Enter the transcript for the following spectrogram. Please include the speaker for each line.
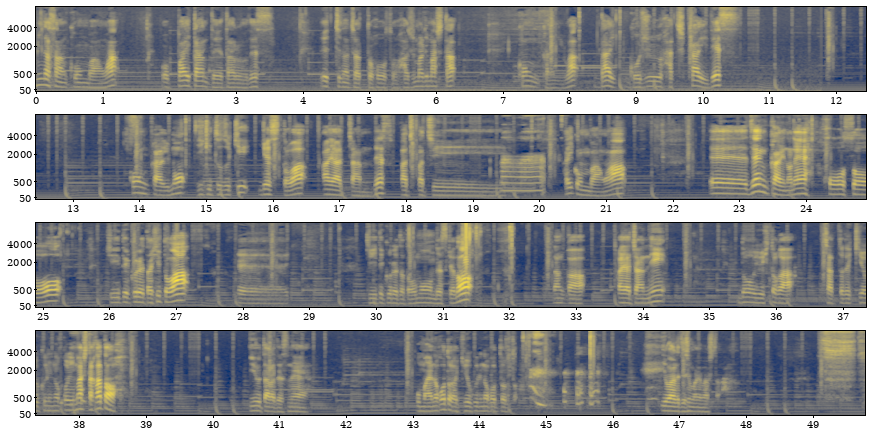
Speaker 1: 皆さんこんばんは。おっぱい探偵太郎です。エッチなチャット放送始まりました。今回は第58回です。今回も引き続きゲストはあやちゃんです。パチパチ。
Speaker 2: こんばんは。
Speaker 1: はいこんばんは。えー、前回のね放送を聞いてくれた人はえー、聞いてくれたと思うんですけど、なんか、あやちゃんに、どういう人がチャットで記憶に残りましたかと、言うたらですね、お前のことが記憶に残っとると、言われてしまいました。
